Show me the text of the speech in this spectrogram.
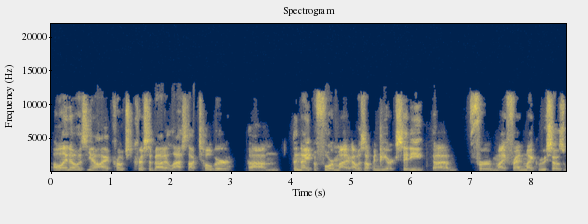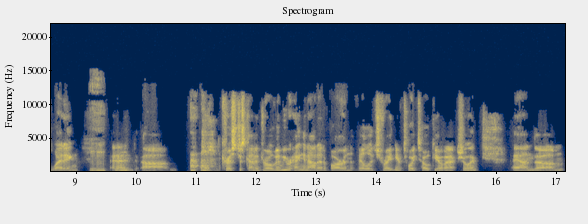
all I know is, you know, I approached Chris about it last October, um, the night before my, I was up in New York City, um, for my friend Mike Russo's wedding. Mm-hmm. And, um, Chris just kind of drove in. We were hanging out at a bar in the village right near Toy Tokyo, actually. And, um,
